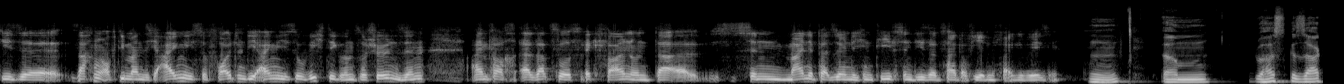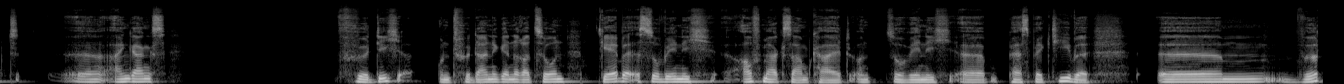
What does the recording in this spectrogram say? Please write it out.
diese Sachen, auf die man sich eigentlich so freut und die eigentlich so wichtig und so schön sind, einfach ersatzlos wegfallen. Und da sind meine persönlichen Tiefs in dieser Zeit auf jeden Fall gewesen. Mhm. Ähm, du hast gesagt äh, eingangs, für dich und für deine Generation gäbe es so wenig Aufmerksamkeit und so wenig äh, Perspektive. Ähm, wird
